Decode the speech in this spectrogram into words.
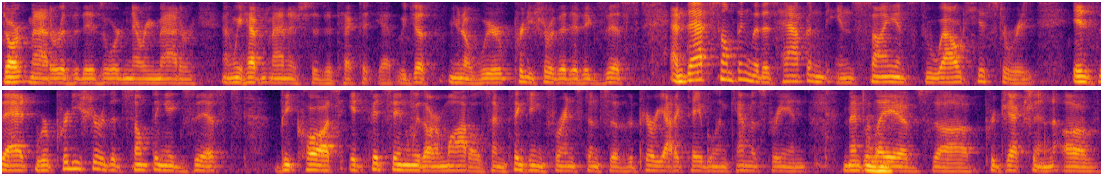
dark matter as it is ordinary matter, and we haven't managed to detect it yet. We just, you know, we're pretty sure that it exists. And that's something that has happened in science throughout history, is that we're pretty sure that something exists because it fits in with our models. I'm thinking, for instance, of the periodic table in chemistry and Mendeleev's uh, projection of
